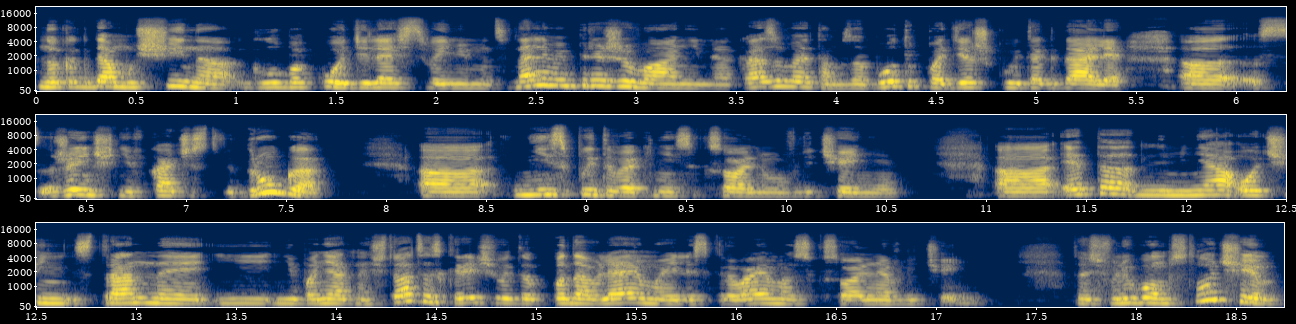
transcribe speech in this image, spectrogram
Но когда мужчина, глубоко делясь своими эмоциональными переживаниями, оказывая там заботу, поддержку и так далее, э, женщине в качестве друга, э, не испытывая к ней сексуального влечения, это для меня очень странная и непонятная ситуация. Скорее всего, это подавляемое или скрываемое сексуальное влечение. То есть в любом случае,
